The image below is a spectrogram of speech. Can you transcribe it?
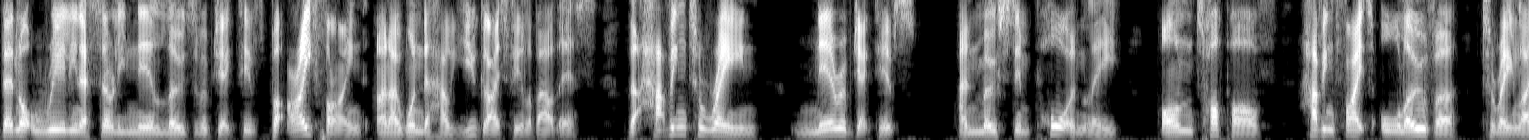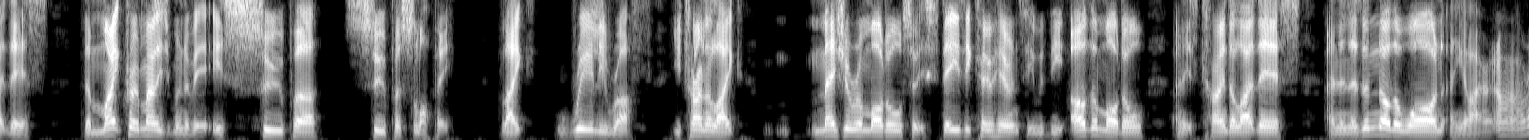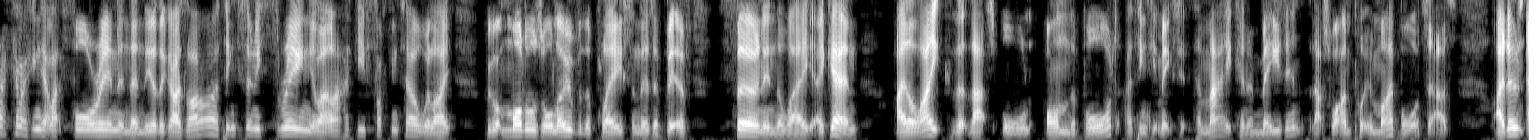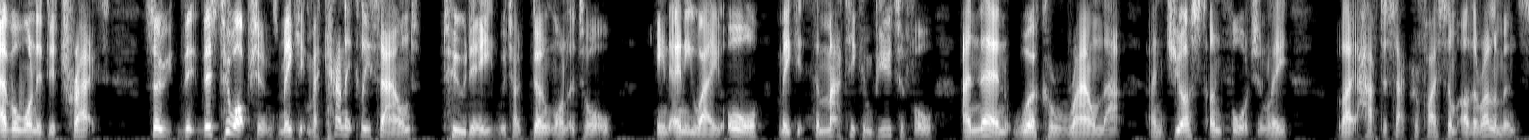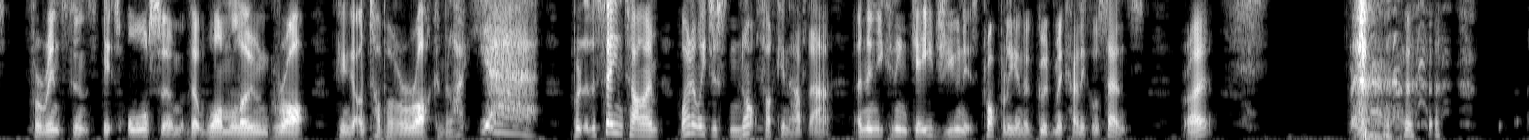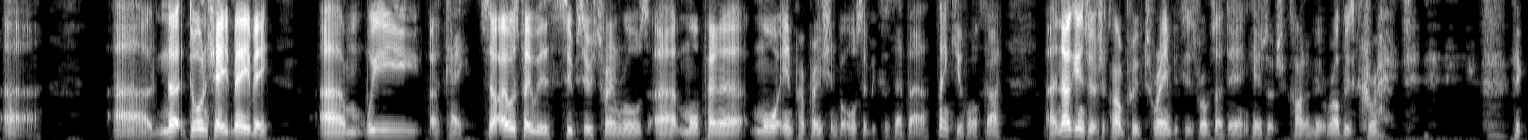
they're not really necessarily near loads of objectives, but I find, and I wonder how you guys feel about this, that having terrain near objectives, and most importantly, on top of having fights all over terrain like this, the micromanagement of it is super, super sloppy. Like, really rough. You're trying to, like, measure a model so it stays in coherency with the other model, and it's kind of like this. And then there's another one, and you're like, oh, I reckon I can get like four in. And then the other guy's like, oh, I think it's only three. And you're like, oh, how can you fucking tell? We're like, we've got models all over the place, and there's a bit of fern in the way. Again, I like that that's all on the board. I think it makes it thematic and amazing. That's what I'm putting my boards as. I don't ever want to detract. So th- there's two options: make it mechanically sound, 2D, which I don't want at all in any way, or make it thematic and beautiful, and then work around that and just unfortunately like have to sacrifice some other elements. For instance, it's awesome that one lone grot can get on top of a rock and be like, yeah. But at the same time, why don't we just not fucking have that? And then you can engage units properly in a good mechanical sense, right? uh, uh, no, Dawnshade maybe. Um, we okay. So I always play with Super Series terrain rules. Uh, more pen, more in preparation, but also because they're better. Thank you, Hawkeye. Uh, now games which I can't prove terrain because it's Rob's idea, and games which I can't admit Rob is correct.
